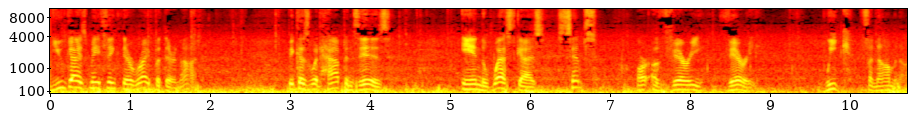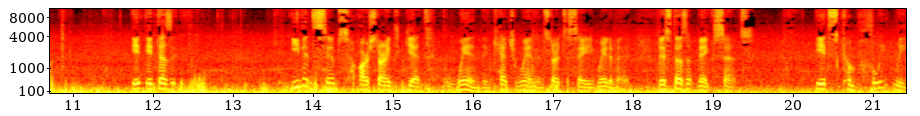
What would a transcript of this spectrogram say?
you guys may think they're right, but they're not. Because what happens is, in the West, guys, simps are a very, very weak phenomenon. It, it doesn't even simps are starting to get wind and catch wind and start to say, wait a minute, this doesn't make sense. It's completely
